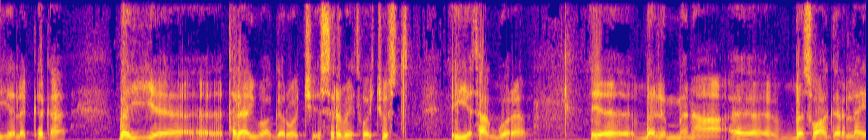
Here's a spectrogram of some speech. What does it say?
እየለቀቀ በየተለያዩ ሀገሮች እስር ቤቶች ውስጥ እየታጎረ በልመና በሰው ሀገር ላይ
